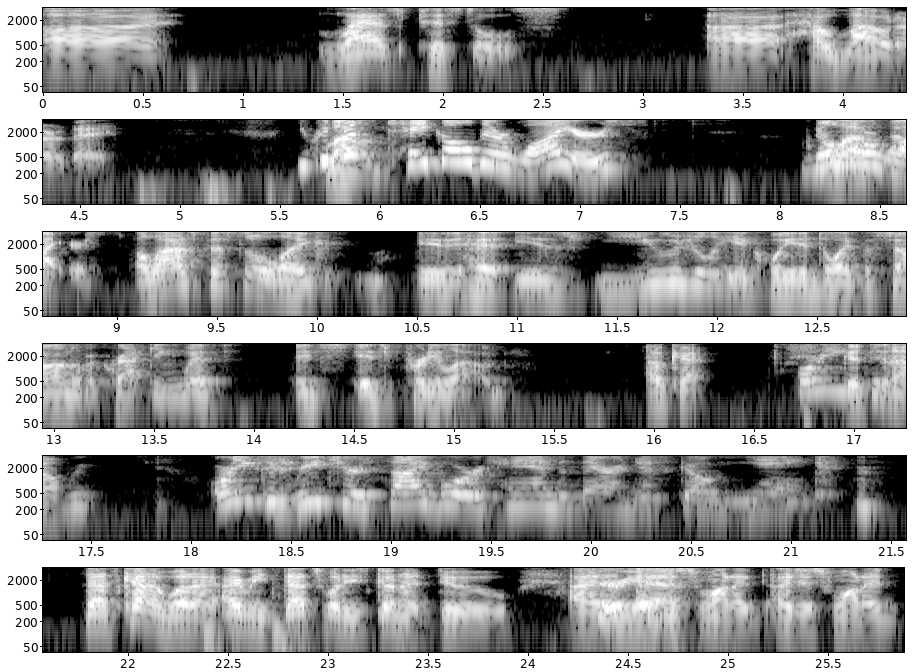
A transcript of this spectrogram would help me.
Uh, las pistols. Uh, how loud are they? You could Loud. just take all their wires. No Alas more pis- wires. A las pistol like it ha- is usually equated to like the sound of a cracking whip. It's it's pretty loud. Okay. Or you Good to could know. re- or you could reach your cyborg hand in there and just go yank. That's kind of what I. I mean, that's what he's gonna do. I, Sure, yeah. I just wanted. I just wanted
